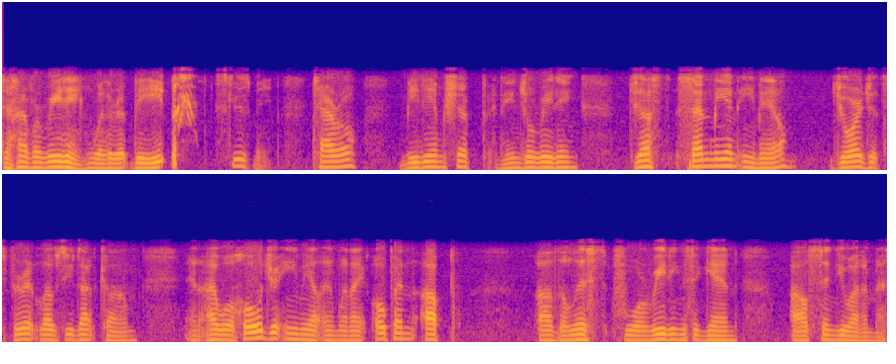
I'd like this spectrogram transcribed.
to have a reading, whether it be, excuse me, tarot, mediumship, an angel reading, just send me an email, george at spiritlovesyou.com, and I will hold your email. And when I open up uh, the list for readings again, I'll send you out a message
